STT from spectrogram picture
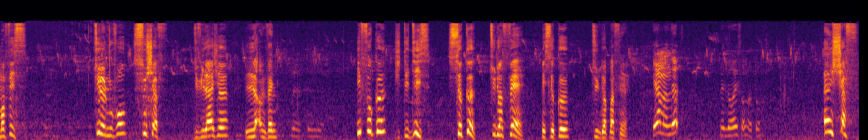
Mon fils, tu es le nouveau sous-chef du village Lanven. Il faut que je te dise ce que tu dois faire et ce que tu ne dois pas faire. Un chef,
